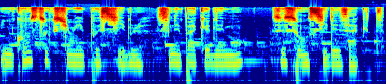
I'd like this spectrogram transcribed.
Une construction est possible, ce n'est pas que des mots, ce sont aussi des actes.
